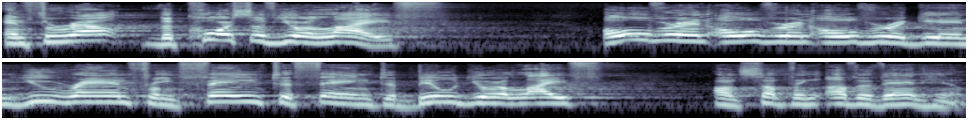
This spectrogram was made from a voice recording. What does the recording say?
And throughout the course of your life, over and over and over again, you ran from thing to thing to build your life on something other than him.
